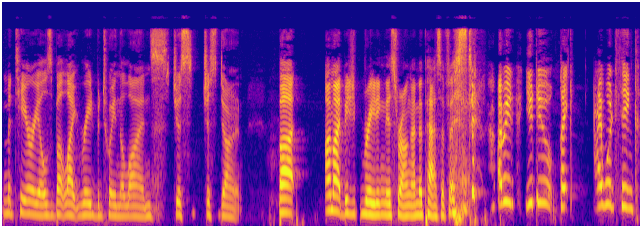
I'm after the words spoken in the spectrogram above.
materials, but like read between the lines. Just just don't. But I might be reading this wrong. I'm a pacifist. I mean, you do like. I would think.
